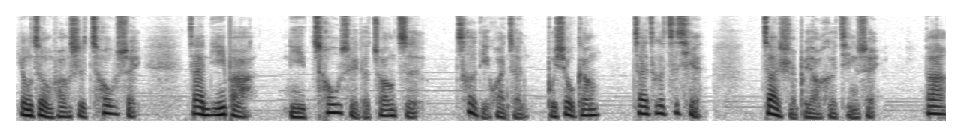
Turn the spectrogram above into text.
用这种方式抽水，在你把你抽水的装置彻底换成不锈钢，在这个之前，暂时不要喝井水。那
